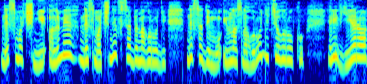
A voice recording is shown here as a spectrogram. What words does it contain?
не смачні, але ми не смачних в себе на городі не садимо. І в нас на городі цього року рів'єра,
